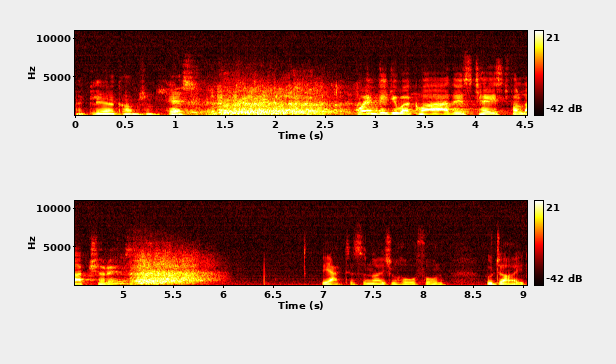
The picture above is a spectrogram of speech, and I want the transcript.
A clear conscience. Yes. When did you acquire this taste for luxuries? The actor Sir Nigel Hawthorne, who died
